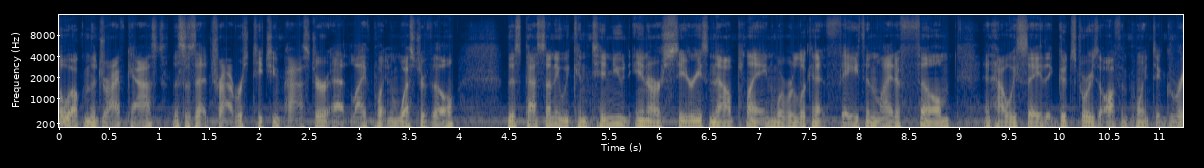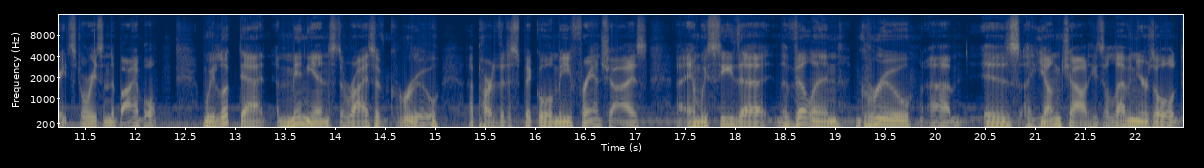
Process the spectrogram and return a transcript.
Hello, welcome to Drivecast. This is Ed Travers, teaching pastor at Life Point in Westerville. This past Sunday, we continued in our series Now Playing, where we're looking at faith in light of film and how we say that good stories often point to great stories in the Bible. We looked at Minions, the rise of Gru, a part of the Despicable Me franchise, uh, and we see the, the villain, Gru, um, is a young child. He's 11 years old,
